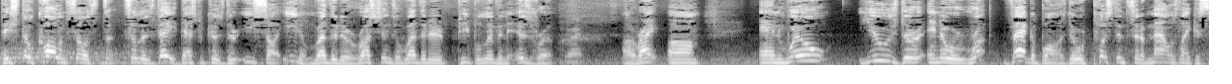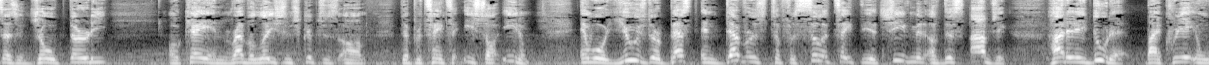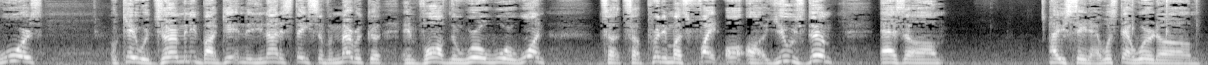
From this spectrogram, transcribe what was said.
They still call themselves till this day. That's because they're Esau Edom, whether they're Russians or whether they're people living in Israel. Right. All right. Um, and will use their, and they were vagabonds. They were pushed into the mountains, like it says in Job 30, okay, and Revelation scriptures um, that pertain to Esau Edom, and will use their best endeavors to facilitate the achievement of this object. How do they do that? By creating wars, okay, with Germany, by getting the United States of America involved in World War One to, to pretty much fight or uh, use them as, um, how you say that? What's that word? Um,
